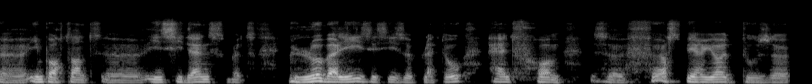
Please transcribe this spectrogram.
uh, important uh, incidents, but globally, this is a plateau. And from the first period to the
